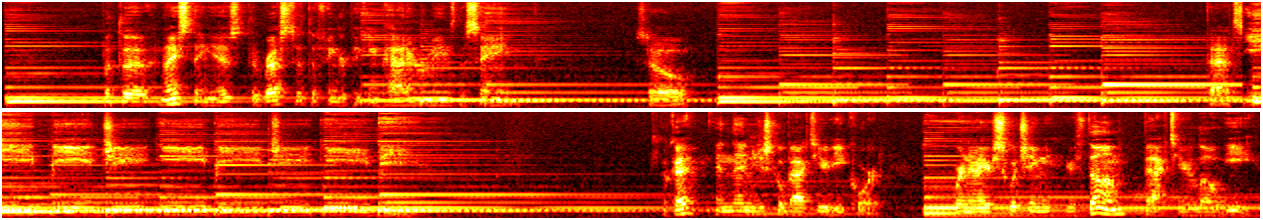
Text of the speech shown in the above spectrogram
But the nice thing is the rest of the finger picking pattern remains the same. So that's E, B, G, Okay, and then you just go back to your E chord, where now you're switching your thumb back to your low E.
